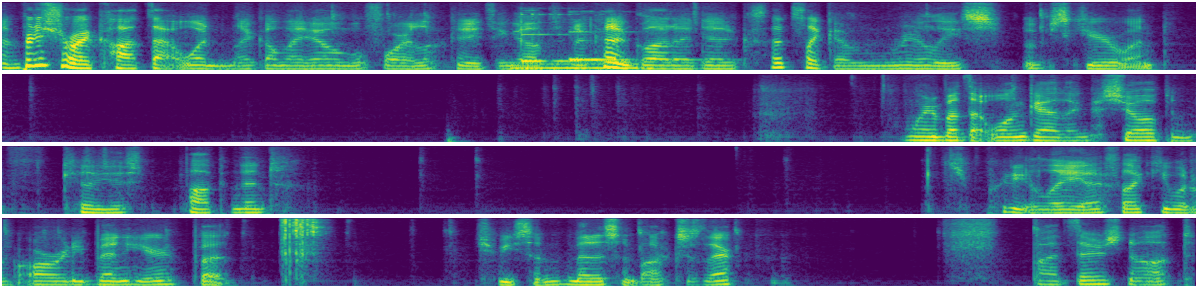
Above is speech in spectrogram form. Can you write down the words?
I'm pretty sure I caught that one like on my own before I looked anything up. I'm kind of glad I did because that's like a really obscure one. I'm worried about that one guy that can show up and kill you popping in. It's pretty late. I feel like he would have already been here, but should be some medicine boxes there. But there's not.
